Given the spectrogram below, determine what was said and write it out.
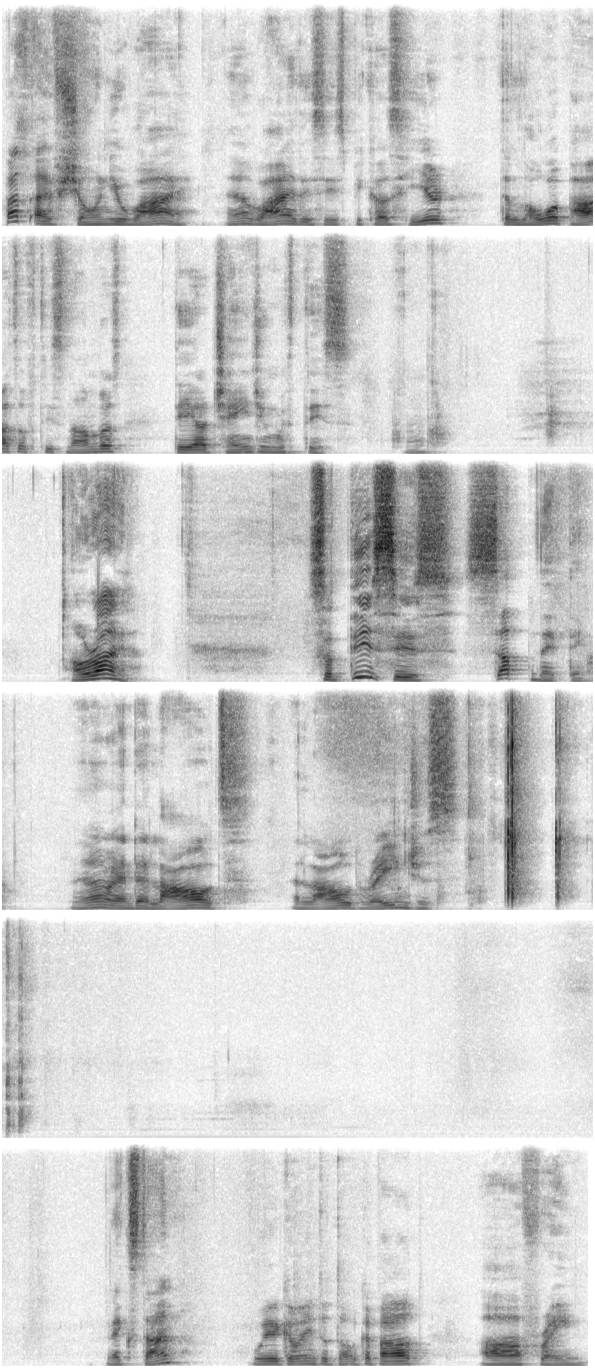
But I've shown you why. Yeah, why this is because here the lower part of these numbers they are changing with this. All right. So this is subnetting. Yeah, and allowed allowed ranges Next time, we're going to talk about a frame.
